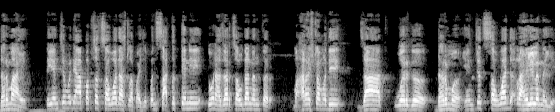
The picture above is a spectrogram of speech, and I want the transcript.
धर्म आहे तर यांच्यामध्ये आपापसात संवाद असला पाहिजे. पण सातत्याने दोन हजार चौदा नंतर महाराष्ट्रामध्ये जात वर्ग धर्म यांच्यात संवाद राहिलेला नाहीये.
